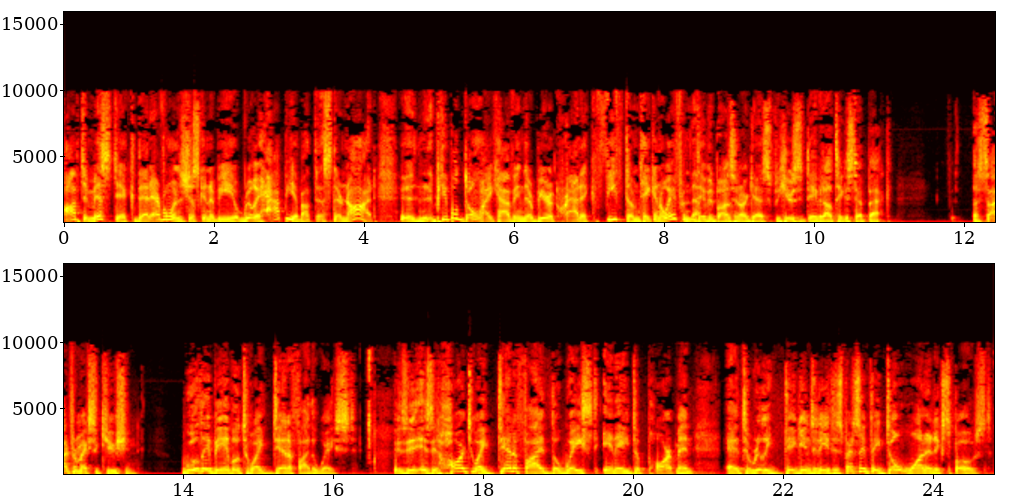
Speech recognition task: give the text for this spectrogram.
optimistic that everyone's just going to be really happy about this. They're not. Uh, people don't like having their bureaucratic fiefdom taken away from them. David Bahnsen, our guest. Here's David. I'll take a step back. Aside from execution, will they be able to identify the waste? Is it, is it hard to identify the waste in a department and to really dig underneath, especially if they don't want it exposed?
